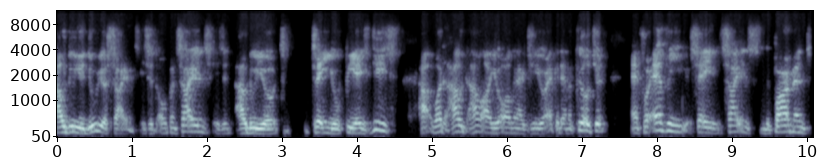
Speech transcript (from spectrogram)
how do you do your science? Is it open science? Is it how do you train your PhDs? How what how how are you organizing your academic culture? And for every say science department,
